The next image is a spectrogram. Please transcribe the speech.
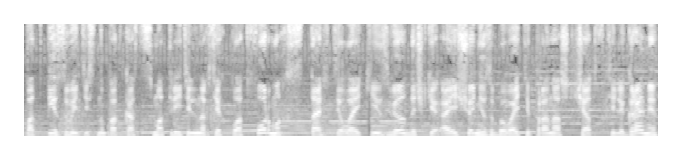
Подписывайтесь на подкаст «Смотритель» на всех платформах, ставьте лайки и звездочки, а еще не забывайте про наш чат в Телеграме.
